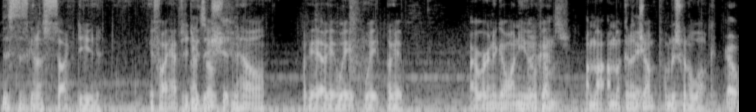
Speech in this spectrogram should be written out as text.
This is gonna suck, dude. If I have to do this okay. shit in hell. Okay, okay, wait, wait, okay. All right, we're gonna go on you, it okay? comes- I'm not, I'm not gonna Okay. jump. I'm just gonna walk. go.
